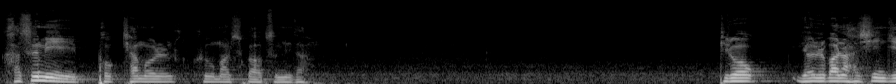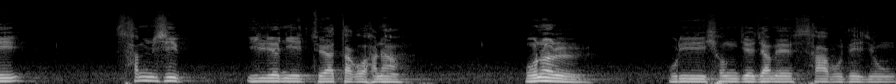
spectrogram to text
가슴이 벅참을 금할 수가 없습니다. 비록 열반하신 지 31년이 되었다고 하나 오늘 우리 형제자매 사부대중은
